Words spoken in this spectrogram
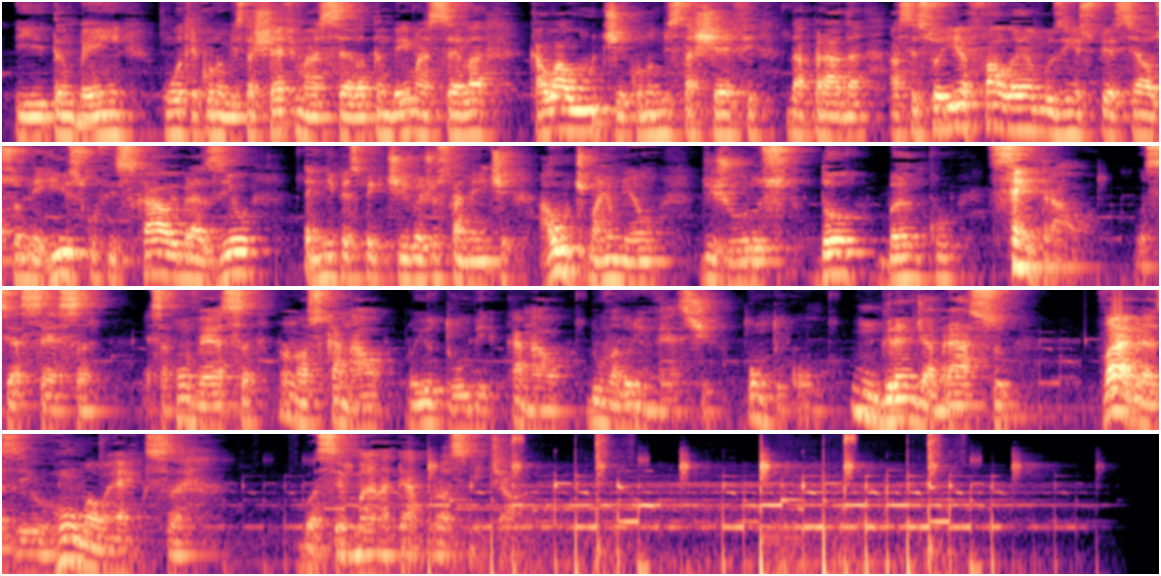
e também com outra economista-chefe, Marcela, também Marcela Kawauchi, economista-chefe da Prada Assessoria. Falamos em especial sobre risco fiscal e Brasil. tendo em perspectiva justamente a última reunião de juros do Banco Central. Você acessa essa conversa no nosso canal no YouTube, canal do valorinvest.com. Um grande abraço. Vai Brasil, rumo ao Hexa. Boa semana, até a próxima, tchau.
